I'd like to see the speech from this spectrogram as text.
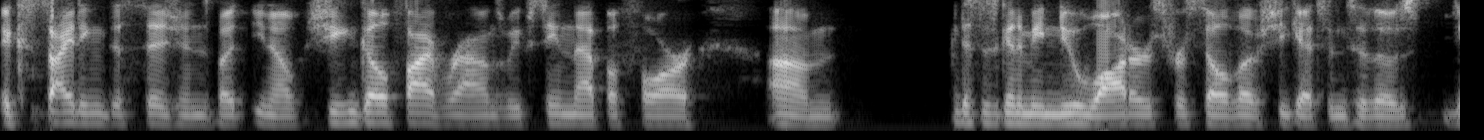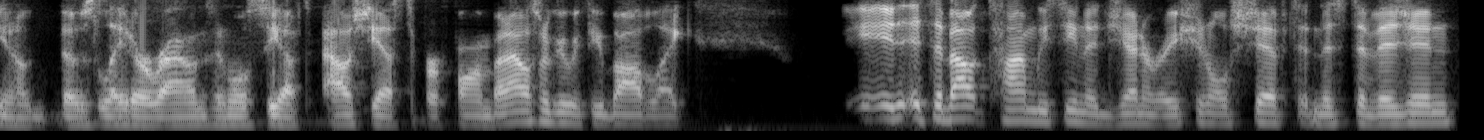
exciting decisions, but you know, she can go five rounds. We've seen that before. Um, this is going to be new waters for Silva if she gets into those, you know, those later rounds, and we'll see how, how she has to perform. But I also agree with you, Bob. Like, it, it's about time we've seen a generational shift in this division,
